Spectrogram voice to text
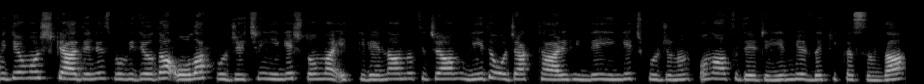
videoma hoş geldiniz. Bu videoda Oğlak Burcu için Yengeç Dolunay etkilerini anlatacağım. 7 Ocak tarihinde Yengeç Burcu'nun 16 derece 21 dakikasında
